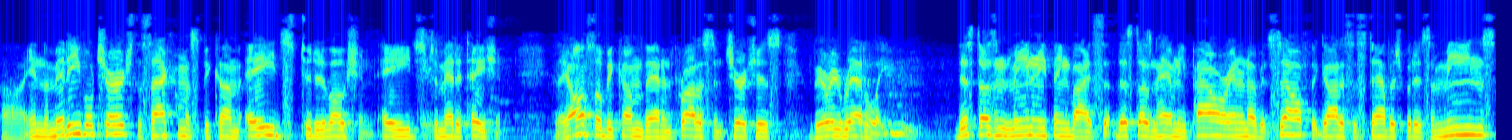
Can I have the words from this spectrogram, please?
Uh, in the medieval church, the sacraments become aids to devotion, aids to meditation. They also become that in Protestant churches very readily. This doesn't mean anything by itself. This doesn't have any power in and of itself that God has established, but it's a means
